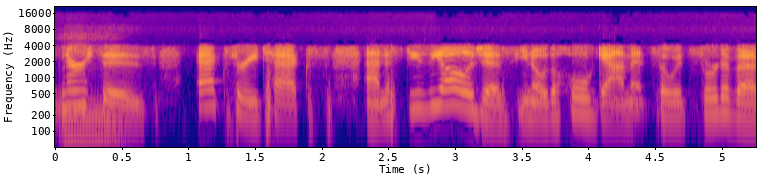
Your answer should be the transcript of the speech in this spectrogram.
nurses, x-ray techs, anesthesiologists, you know, the whole gamut. So it's sort of a,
